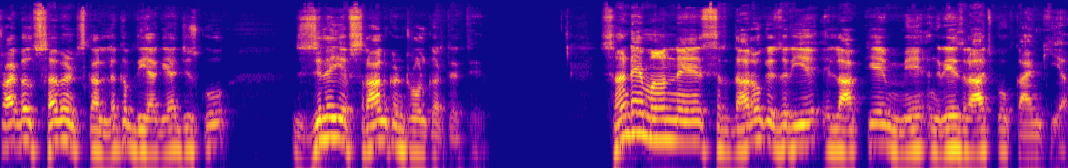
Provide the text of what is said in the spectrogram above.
ٹرائبل سرونٹس کا لقب دیا گیا، جس کو ضلع افسران کنٹرول کرتے تھے۔ سانڈے مان نے سرداروں کے ذریعے علاقے میں انگریز راج کو قائم کیا۔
